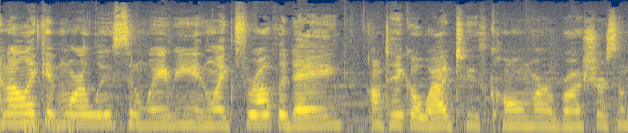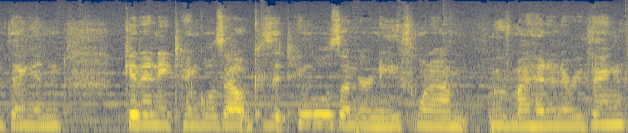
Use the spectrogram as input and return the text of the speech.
And I like it more loose and wavy and like throughout the day I'll take a wide tooth comb or a brush or something and get any tangles out because it tingles underneath when I move my head and everything.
